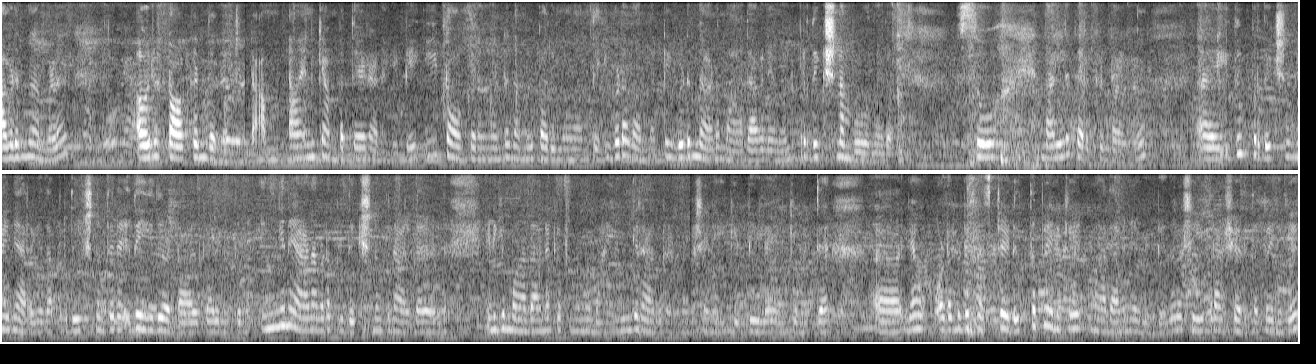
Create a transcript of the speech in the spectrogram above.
അവിടുന്ന് നമ്മൾ ഒരു ടോക്കൺ തന്നിട്ടുണ്ട്. എനിക്ക് അമ്പത്തേഴാണ് കിട്ടിയത് ഈ ടോക്കണും കൊണ്ട് നമ്മൾ പതിമൂന്നാമത്തെ ഇവിടെ വന്നിട്ട് ഇവിടുന്നാണ് മാതാവിനെ കൊണ്ട് പ്രദക്ഷിണം പോകുന്നത്. സോ നല്ല തിരക്കുണ്ടായിരുന്നു. ഇത് പ്രദക്ഷിണം കഴിഞ്ഞ് ഇറങ്ങിയതാണ് പ്രദക്ഷിണത്തിന് ഇത് ചെയ്ത് കണ്ടോ? ആൾക്കാർ നിൽക്കുന്നത് ഇങ്ങനെയാണ് അവിടെ പ്രദക്ഷിണത്തിന് ആൾക്കാർ വരുന്നത്. എനിക്ക് മാതാവിനെ കിട്ടണമെന്ന് ഭയങ്കര ആഗ്രഹമായിരുന്നു. പക്ഷേ എനിക്ക് കിട്ടിയില്ല. എനിക്ക് മറ്റേ ഞാൻ ഉടമ്പടി ഫസ്റ്റ് എടുത്തപ്പോൾ എനിക്ക് മാതാവിനെ കിട്ടിയത്. പക്ഷേ ഈ പ്രാവശ്യം എടുത്തപ്പോൾ എനിക്ക്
